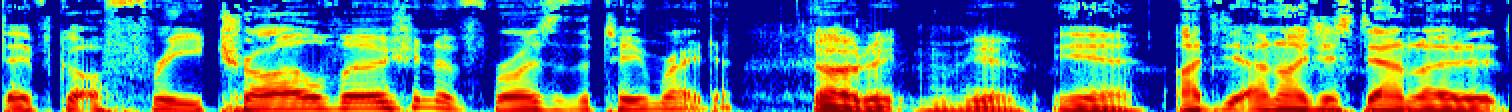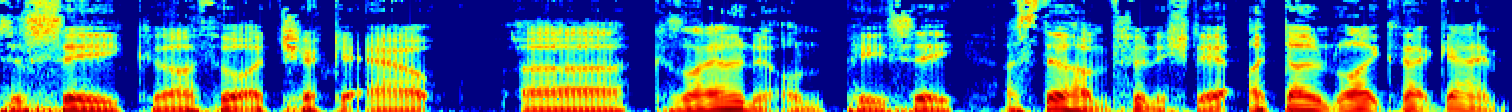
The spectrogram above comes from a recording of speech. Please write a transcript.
they've got a free trial version of Rise of the Tomb Raider. Oh right, yeah. Yeah, I d- and I just downloaded it to see because I thought I'd check it out because I own it on PC. I still haven't finished it. I don't like that game.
